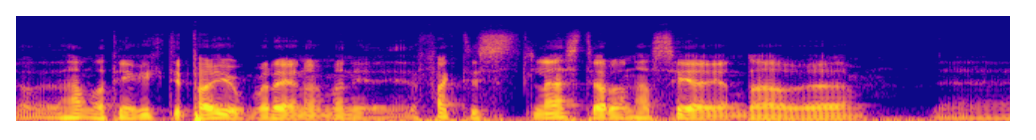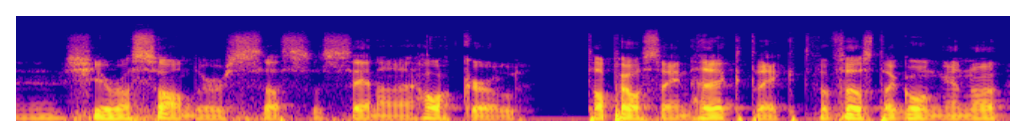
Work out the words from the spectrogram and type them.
Jag har hamnat i en riktig period med det nu, men faktiskt läste jag den här serien där eh, eh, Shira Saunders, alltså senare Hawkgirl, tar på sig en högdräkt för första gången. Och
